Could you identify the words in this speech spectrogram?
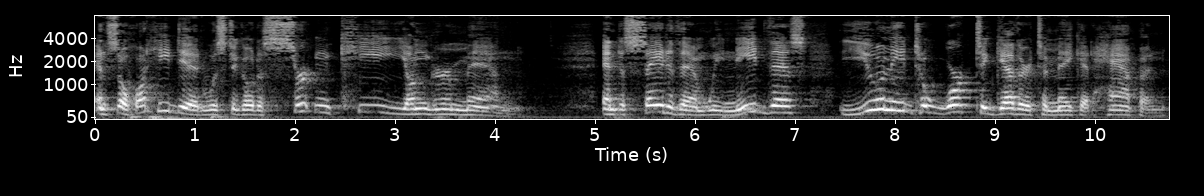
And so what he did was to go to certain key younger men and to say to them, we need this, you need to work together to make it happen,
